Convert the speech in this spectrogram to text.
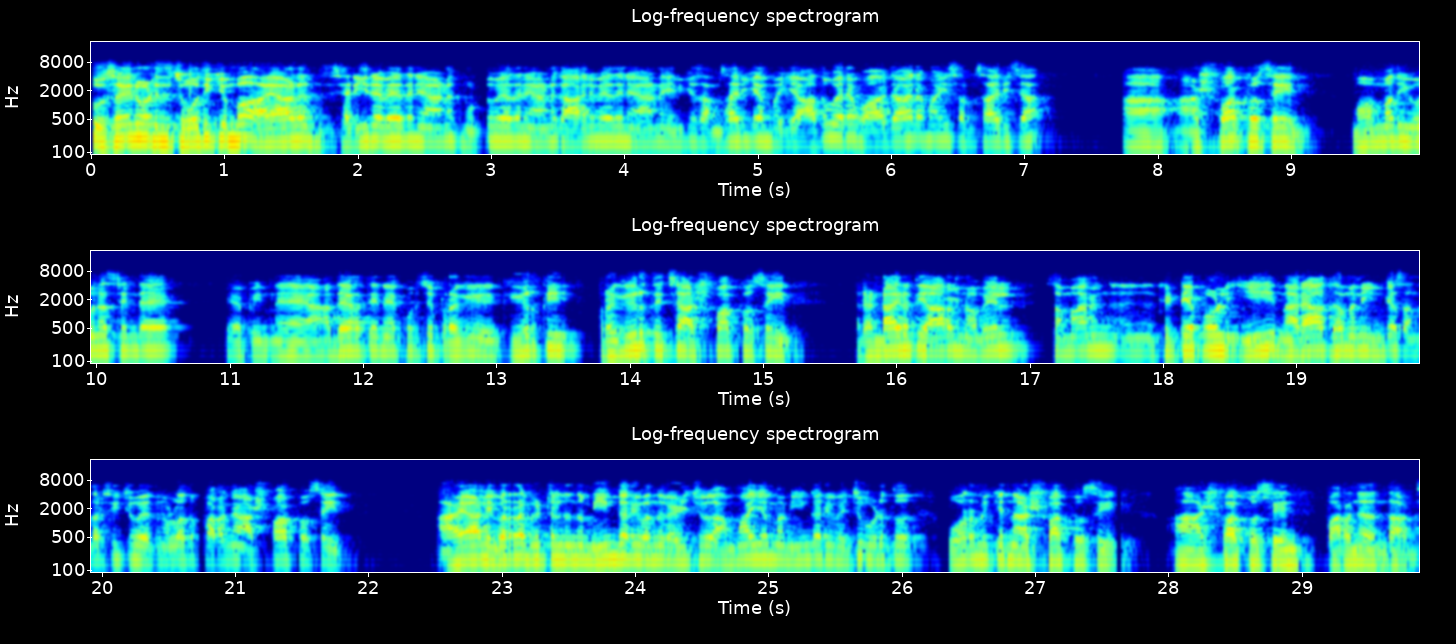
ഹുസൈനോട് ഇത് ചോദിക്കുമ്പോൾ അയാൾ ശരീരവേദനയാണ് മുട്ടുവേദനയാണ് കാലുവേദനയാണ് എനിക്ക് സംസാരിക്കാൻ വയ്യ. അതുവരെ വാചാലമായി സംസാരിച്ച അഷ്ഫാഖ് ഹുസൈൻ മുഹമ്മദ് യൂനസിന്റെ പിന്നെ അദ്ദേഹത്തിനെ കുറിച്ച് പ്രകീ കീർത്തി പ്രകീർത്തിച്ച അഷ്ഫാഖ് ഹുസൈൻ രണ്ടായിരത്തി ആറിൽ നൊബേൽ സമ്മാനം കിട്ടിയപ്പോൾ ഈ നരാധമന് ഇന്ത്യ സന്ദർശിച്ചു എന്നുള്ളത് പറഞ്ഞ അഷ്ഫാഖ് ഹുസൈൻ അയാൾ ഇവരുടെ വീട്ടിൽ നിന്ന് മീൻകറി വന്ന് കഴിച്ചു. അമ്മായിയമ്മ മീൻകറി വെച്ചു കൊടുത്ത് ഓർമ്മിക്കുന്ന അഷ്ഫാഖ് ഹുസൈൻ. ആ അഷ്ഫാഖ് ഹുസൈൻ പറഞ്ഞത് എന്താണ്?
